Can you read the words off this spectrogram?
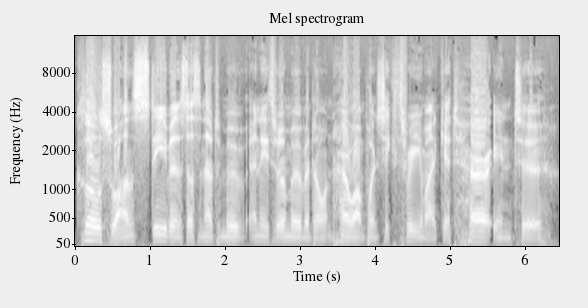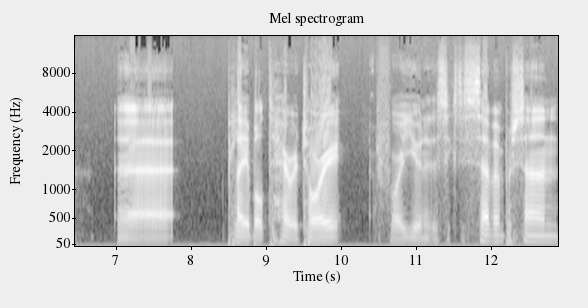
close ones. Stephens doesn't have to move any throw movement on her 1.63 might get her into uh, playable territory for a unit of 67%.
